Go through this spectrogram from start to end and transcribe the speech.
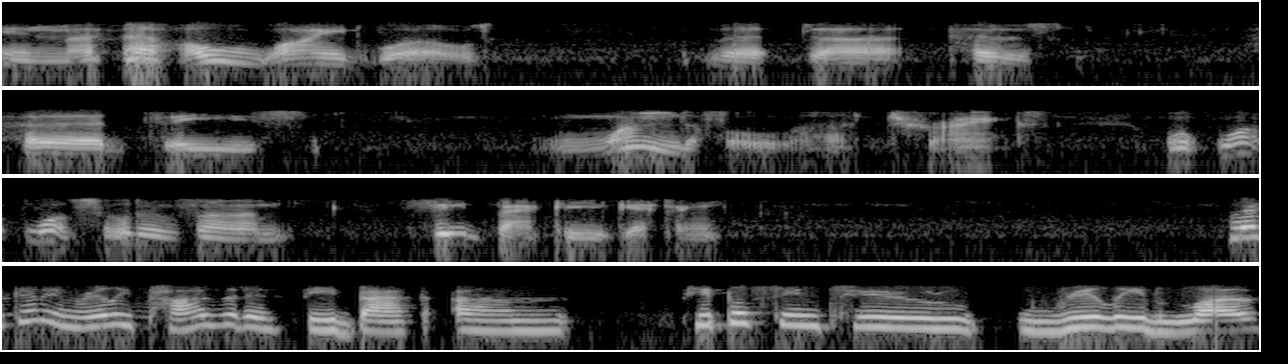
in the whole wide world that uh, has heard these wonderful uh, tracks. What, what what sort of um, feedback are you getting? We're getting really positive feedback. Um, people seem to really love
